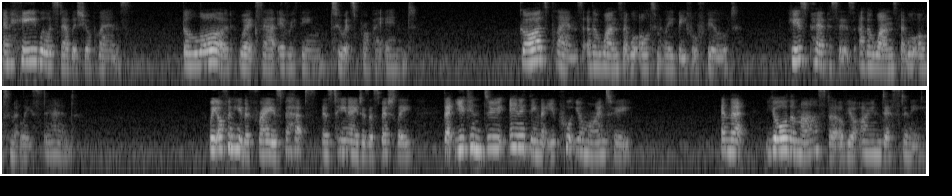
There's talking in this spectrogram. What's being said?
and he will establish your plans. The Lord works out everything to its proper end. God's plans are the ones that will ultimately be fulfilled. His purposes are the ones that will ultimately stand. We often hear the phrase, perhaps as teenagers especially, that you can do anything that you put your mind to, and that you're the master of your own destiny.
